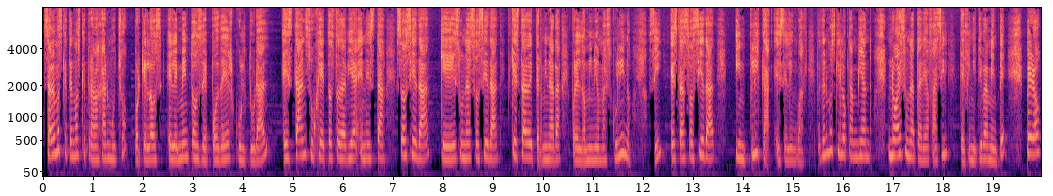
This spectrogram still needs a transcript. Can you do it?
Sabemos que tenemos que trabajar mucho porque los elementos de poder cultural están sujetos todavía en esta sociedad que es una sociedad que está determinada por el dominio masculino. ¿sí? Esta sociedad implica ese lenguaje. Pero tenemos que irlo cambiando. No es una tarea fácil, definitivamente, pero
